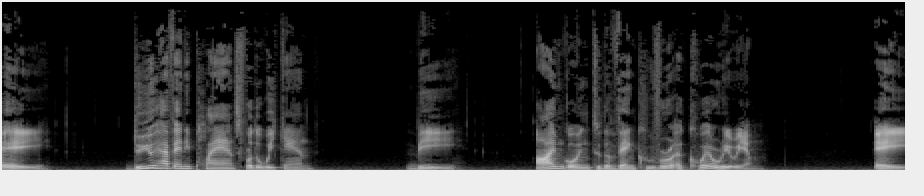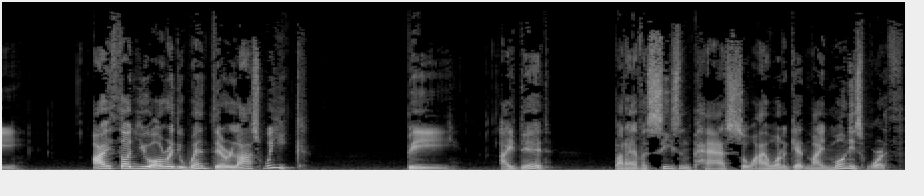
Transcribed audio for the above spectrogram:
A. Do you have any plans for the weekend? B. I'm going to the Vancouver Aquarium. A. I thought you already went there last week. B. I did, but I have a season pass, so I want to get my money's worth.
